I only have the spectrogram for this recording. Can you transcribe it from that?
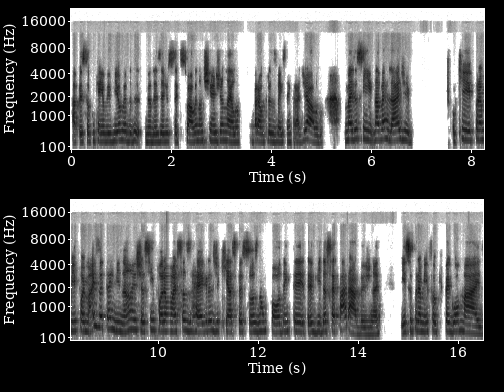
a pessoa com quem eu vivia o meu, meu desejo sexual, eu não tinha janela para outras vezes nem para diálogo. Mas, assim, na verdade, o que para mim foi mais determinante, assim, foram essas regras de que as pessoas não podem ter, ter vidas separadas, né? Isso para mim foi o que pegou mais.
